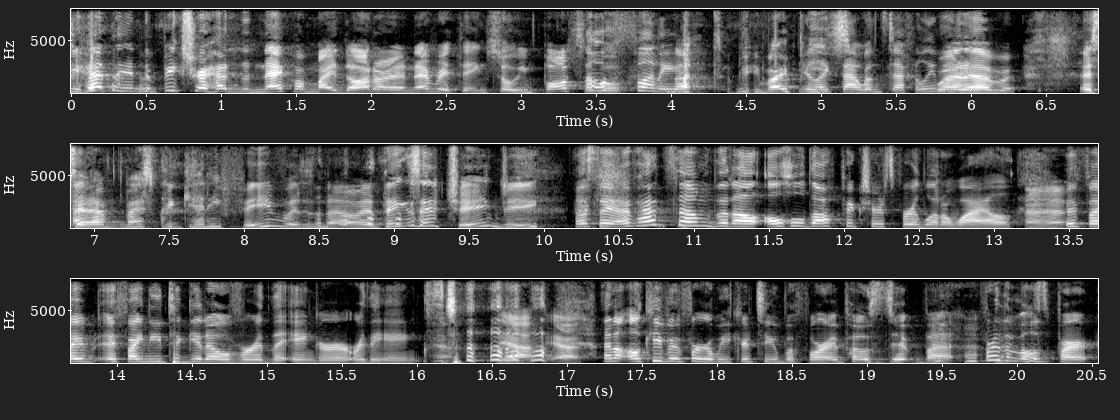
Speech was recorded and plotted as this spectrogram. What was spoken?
You had the, the picture had the neck of my daughter and everything, so impossible. Oh, funny. Not to be my piece. You're like, "That one's definitely mine." whatever. I said I must be getting famous now, and things are changing. I'll say I've had some that I'll, I'll hold off pictures for a little while Uh-huh. if I if I need to get over the anger or the angst. Yeah, yeah. and I'll keep it for a week or two before I post it. But for the most part,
